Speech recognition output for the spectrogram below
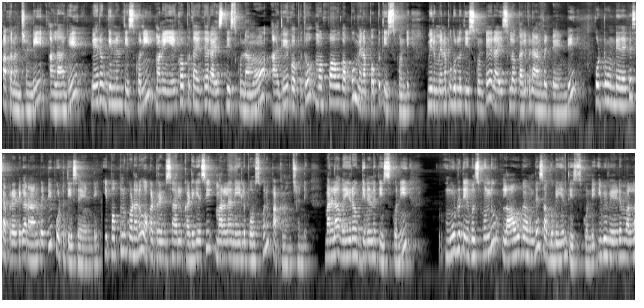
పక్కన ఉంచండి. అలాగే వేరొక గిన్నెను తీసుకొని మనం ఏ కప్పుతో అయితే రైస్ తీసుకున్నామో అదే కప్పుతో ముప్పావు కప్పు మినపప్పు తీసుకోండి. మీరు మినపగుళ్ళు తీసుకుంటే రైస్లో కలిపి నానబెట్టేయండి. పొట్టు ఉండేదైతే సపరేట్గా నానబెట్టి పొట్టు తీసేయండి. ఈ పప్పును కూడాను ఒకటి రెండు సార్లు కడిగేసి మరలా నీళ్ళు పోసుకొని పక్కన ఉంచండి. మరలా వేరొక గిన్నెను తీసుకొని మూడు టేబుల్ స్పూన్లు లావుగా ఉండే సగ్గుబియ్యం తీసుకోండి. ఇవి వేయడం వల్ల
